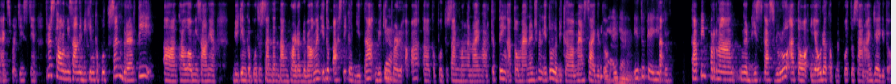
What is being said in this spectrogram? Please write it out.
Expertise-nya. Terus kalau misalnya bikin keputusan berarti uh, kalau misalnya bikin keputusan tentang product development itu pasti ke Gita, bikin Ya. produk apa uh, keputusan mengenai marketing atau manajemen itu lebih ke Mesa gitu. Iya, iya. Hmm. itu kayak gitu Tapi pernah ngediscuss dulu atau ya udah keputusan aja gitu.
